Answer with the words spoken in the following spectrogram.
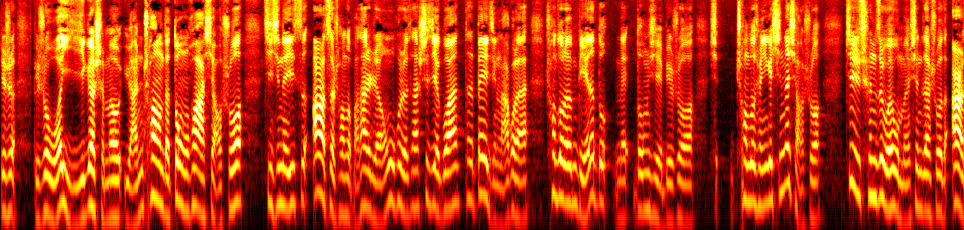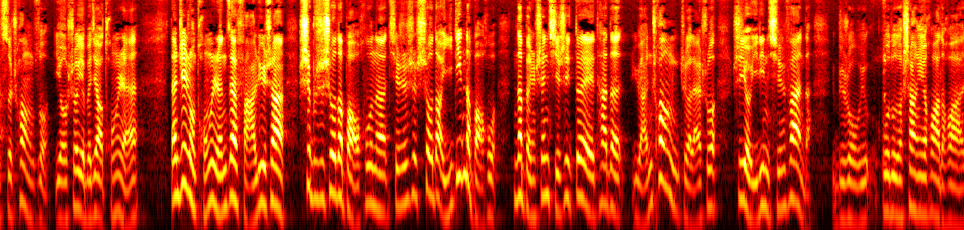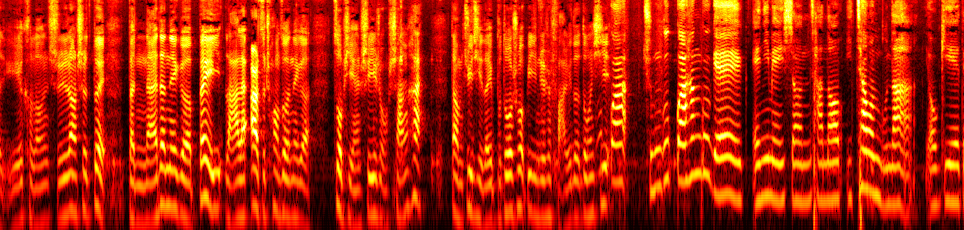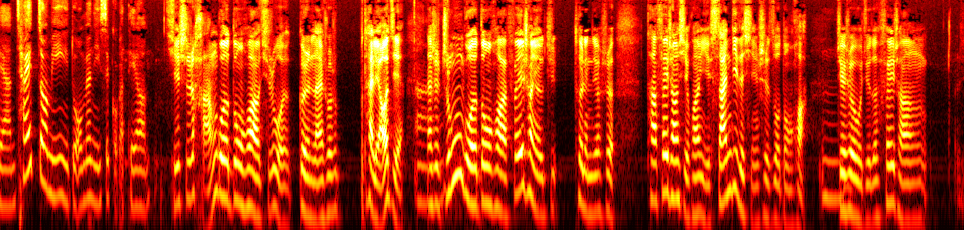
就是比如说，我以一个什么原创的动画小说进行了一次二次创作，把他的人物或者他世界观、他的背景拿过来，创作了别的东没东西，比如说创作成一个新的小说，这就称之为我们现在说的二次创作，有时候也被叫同人。但这种同人在法律上是不是受到保护呢？其实是受到一定的保护。那本身其实对它的原创者来说是有一定侵犯的。比如说，我过度的商业化的话，也可能实际上是对本来的那个被拿来二次创作的那个作品是一种伤害。但我们具体的也不多说，毕竟这是法律的东西。 중국과 중국과 한국의 애니메이션 산업 2차원 문화 여기에 대한 차이점이 또 엄연히 있을 것 같아요. 其实韩国的动画，其实我个人来说是不太了解，啊但是中国的动画非常有具特点，就是他非常喜欢以3 D 的形式做动画，嗯这是我觉得非常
